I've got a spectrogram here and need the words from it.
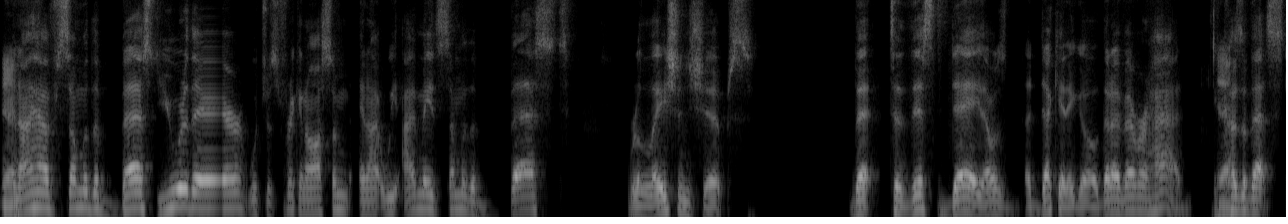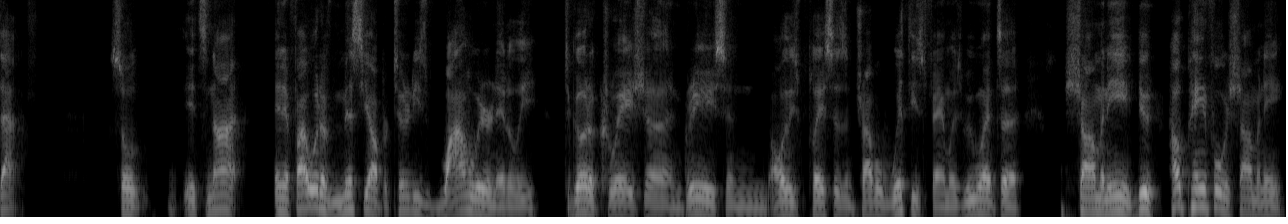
yeah, and I have some of the best. You were there, which was freaking awesome, and I we I made some of the best relationships that to this day that was a decade ago that I've ever had Yeah. because of that staff. So it's not. And if I would have missed the opportunities while we were in Italy to go to Croatia and Greece and all these places and travel with these families, we went to Chamonix, dude. How painful was Chamonix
